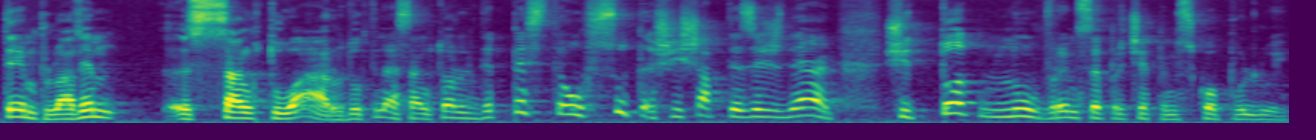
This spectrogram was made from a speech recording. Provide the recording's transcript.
templu, avem uh, sanctuarul, doctrina sanctuarului de peste 170 de ani și tot nu vrem să pricepem scopul lui.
